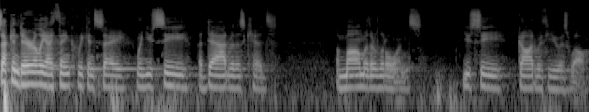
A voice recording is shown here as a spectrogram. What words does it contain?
Secondarily, I think we can say when you see a dad with his kids, a mom with her little ones, you see God with you as well.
